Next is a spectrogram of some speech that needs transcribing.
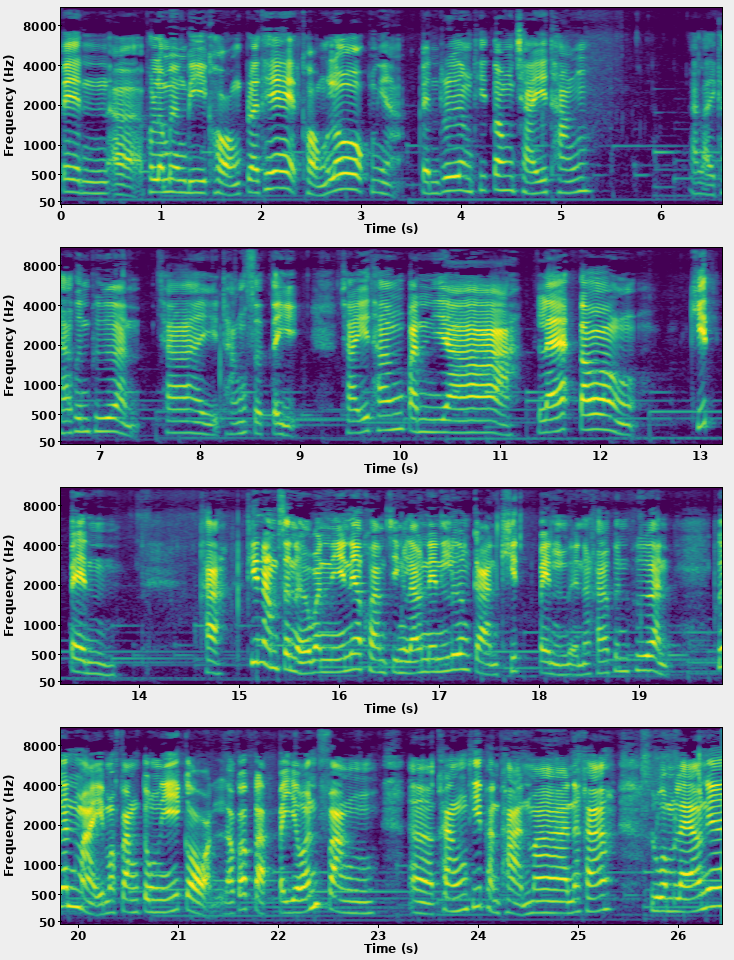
เป็นพลเมืองดีของประเทศของโลกเนี่ยเป็นเรื่องที่ต้องใช้ทั้งอะไรคะเพื่อนๆ ใช่ทั้งสติ ใช้ทั้งปัญญา และต้องคิดเป็นค่ะที่นำเสนอวันนี้เนี่ยความจริงแล้วเน้นเรื่องการคิดเป็นเลยนะคะเพื่อนๆ พื่อนใหม่มาฟังตรงนี้ก่อน แล้วก็กลับไปย้อนฟังครั้งที่ผ่านๆมานะคะ รวมแล้วเนี่ย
